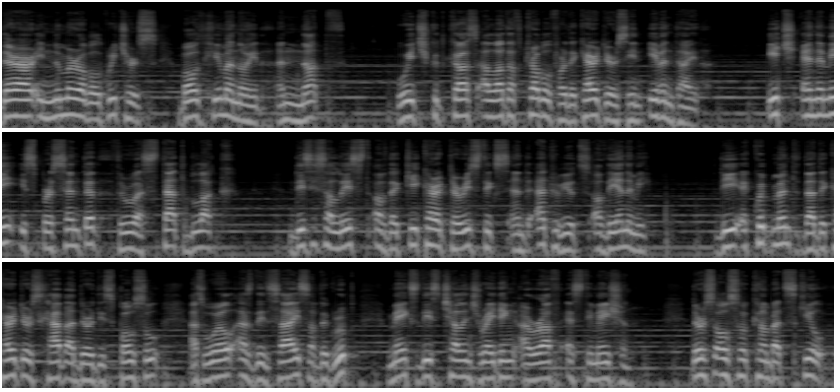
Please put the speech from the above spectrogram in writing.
There are innumerable creatures, both humanoid and not, which could cause a lot of trouble for the characters in Eventide. Each enemy is presented through a stat block, this is a list of the key characteristics and attributes of the enemy. The equipment that the characters have at their disposal, as well as the size of the group, makes this challenge rating a rough estimation. There's also combat skill.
